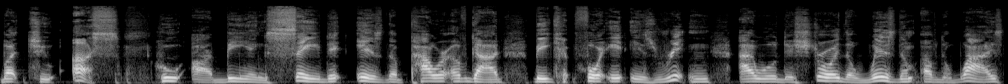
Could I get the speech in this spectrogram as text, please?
but to us who are being saved, it is the power of God, for it is written, I will destroy the wisdom of the wise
